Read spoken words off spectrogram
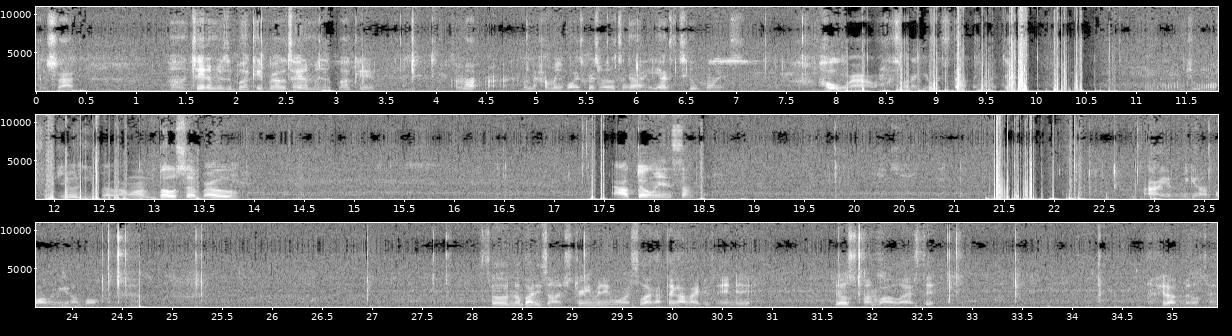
Good shot. Oh, Tatum is a bucket, bro. Tatum is a bucket. I'm not. I wonder how many points Khris Middleton got. He has two points. Oh wow, that's what I get for stopping right there. What you want from Judy, bro? I want Bosa, bro. I'll throw in something. Alright, let me get on ball. Let me get on ball. So nobody's on stream anymore, so like I think I might just end it. It was fun while it lasted. Hit up Middleton.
